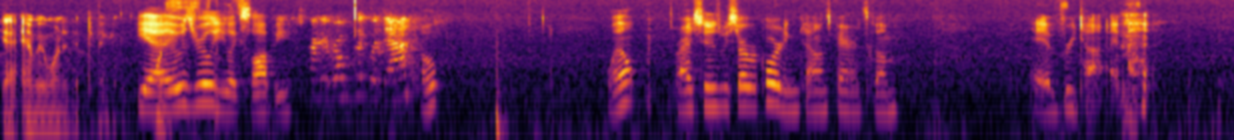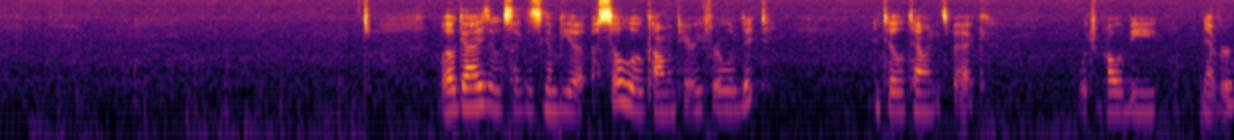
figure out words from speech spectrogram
Yeah, and we wanted it to make it. Yeah, it was really like sloppy. Target real quick with dad. Oh. Well, right as soon as we start recording, Talon's parents come. Every time. well, guys, it looks like this is going to be a, a solo commentary for a little bit. Until Talon gets back. Which will probably be never.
